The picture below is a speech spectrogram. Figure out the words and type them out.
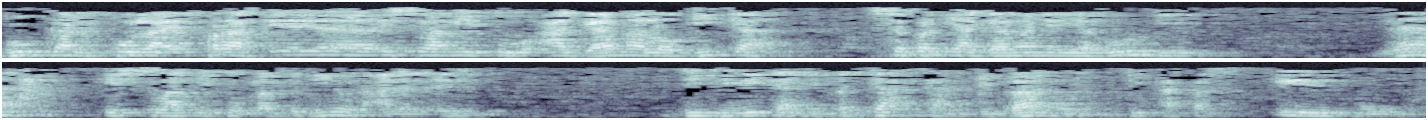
Bukan pula perasaan Islam itu agama logika seperti agamanya Yahudi. Lah, Islam itu mabniun 'alal ilm. Didirikan, ditegakkan, dibangun di atas ilmu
